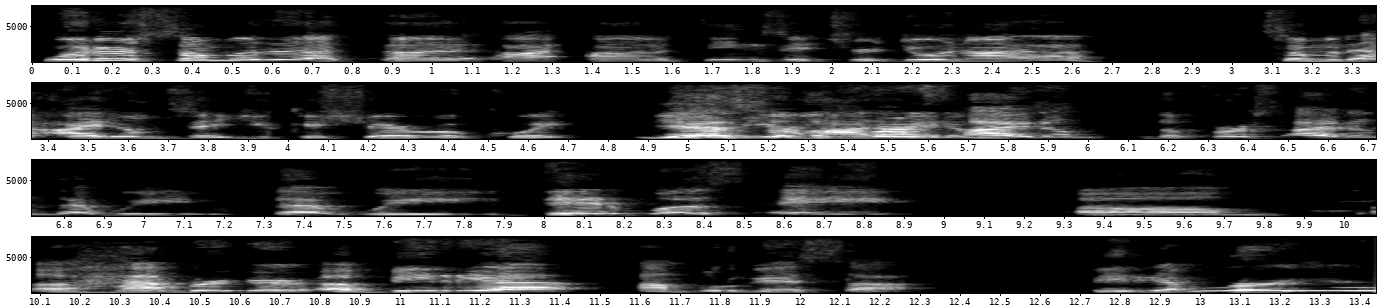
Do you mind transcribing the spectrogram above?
What are some of the uh, uh, uh, things that you're doing? Uh, some of the items that you can share real quick. Yeah. So the first items. item, the first item that we that we did was a um a hamburger, a birria hamburguesa, birria burger.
